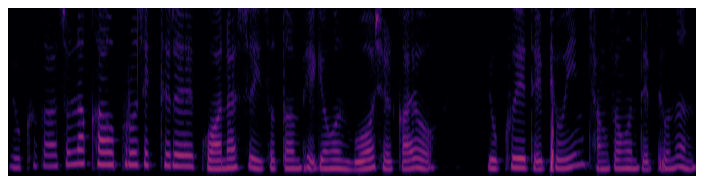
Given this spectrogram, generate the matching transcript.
요크가 솔라카우 프로젝트를 고안할 수 있었던 배경은 무엇일까요? 요크의 대표인 장성은 대표는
